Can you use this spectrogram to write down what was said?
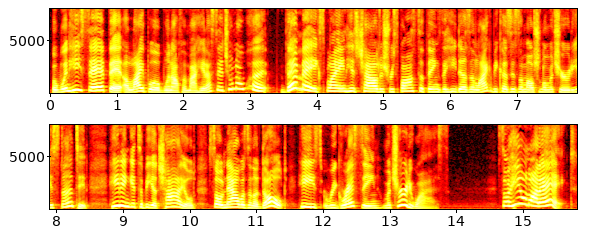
But when he said that, a light bulb went off in my head. I said, you know what? That may explain his childish response to things that he doesn't like because his emotional maturity is stunted. He didn't get to be a child. So now, as an adult, he's regressing maturity wise. So he don't know how to act.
